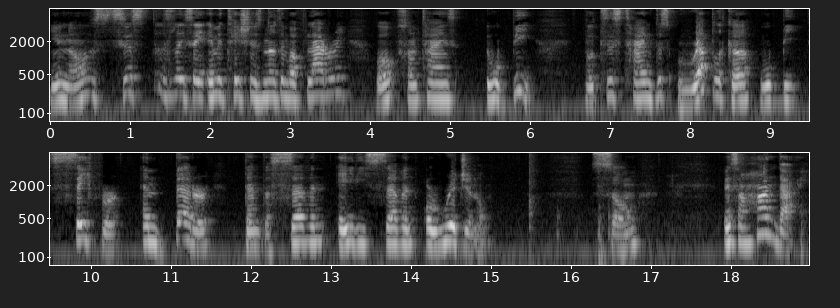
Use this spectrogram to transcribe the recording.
you know it's just as they say imitation is nothing but flattery. Well sometimes it will be but this time this replica will be safer and better than the 787 original. So it's a Hyundai.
